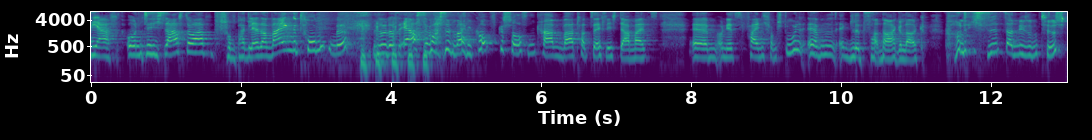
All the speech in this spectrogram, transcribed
Ja, und ich saß da, schon ein paar Gläser Wein getrunken. Ne? So das erste, was in meinen Kopf geschossen kam, war tatsächlich damals, ähm, und jetzt falle ich vom Stuhl, ähm, Glitzernagellack. Und ich sitze an diesem Tisch.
